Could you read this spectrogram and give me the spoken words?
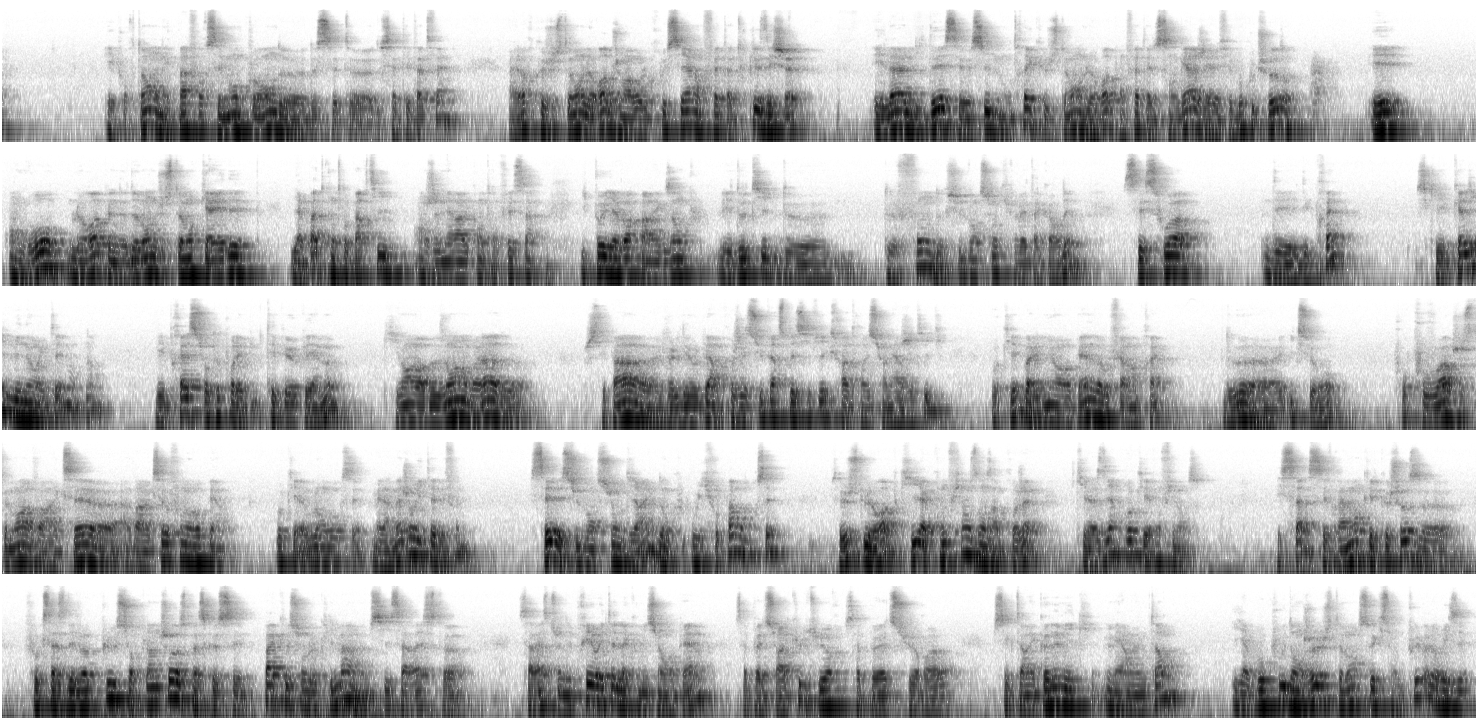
Et pourtant, on n'est pas forcément au courant de, de, cette, de, cet état de fait. Alors que justement, l'Europe joue un rôle crucial en fait à toutes les échelles. Et là, l'idée, c'est aussi de montrer que justement, l'Europe, en fait, elle s'engage et elle fait beaucoup de choses. Et en gros, l'Europe, elle ne demande justement qu'à aider. Il n'y a pas de contrepartie en général quand on fait ça. Il peut y avoir par exemple les deux types de, fonds, de subventions qui peuvent être accordés. C'est soit des, prêts, ce qui est quasi une minorité maintenant, les prêts surtout pour les TPE-PME, qui vont avoir besoin voilà, de, je sais pas, euh, elles veulent développer un projet super spécifique sur la transition énergétique. Ok, bah, l'Union européenne va vous faire un prêt de euh, X euros pour pouvoir justement avoir accès, euh, avoir accès aux fonds européens. Ok, là vous le remboursez. Mais la majorité des fonds, c'est les subventions directes, donc où il ne faut pas rembourser. C'est juste l'Europe qui a confiance dans un projet, qui va se dire ok, on finance. Et ça, c'est vraiment quelque chose. Il faut que ça se développe plus sur plein de choses parce que c'est pas que sur le climat, même si ça reste ça reste une des priorités de la Commission européenne. Ça peut être sur la culture, ça peut être sur euh, le secteur économique, mais en même temps, il y a beaucoup d'enjeux, justement, ceux qui sont plus valorisés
